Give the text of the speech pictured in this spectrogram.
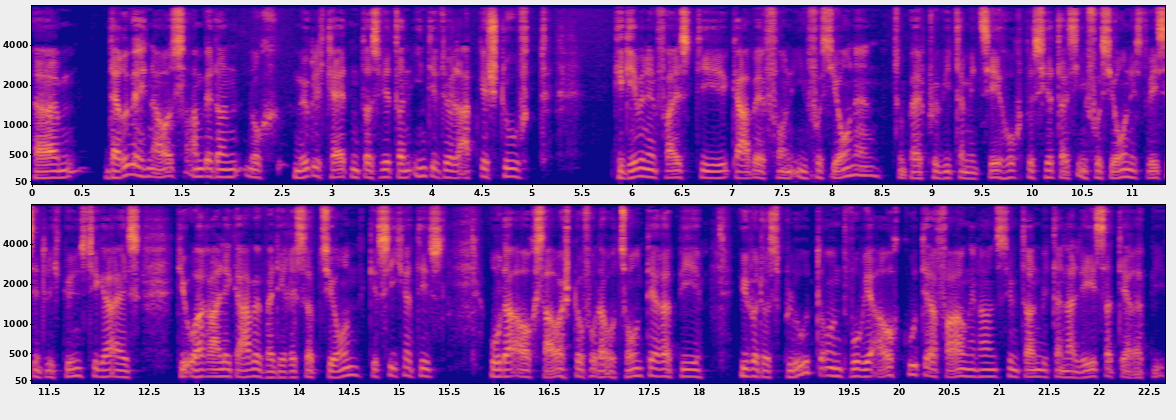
Ähm, darüber hinaus haben wir dann noch Möglichkeiten, das wird dann individuell abgestuft, Gegebenenfalls die Gabe von Infusionen, zum Beispiel Vitamin C hochdosiert als Infusion ist wesentlich günstiger als die orale Gabe, weil die Resorption gesichert ist. Oder auch Sauerstoff- oder Ozontherapie über das Blut. Und wo wir auch gute Erfahrungen haben, sind dann mit einer Lasertherapie.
